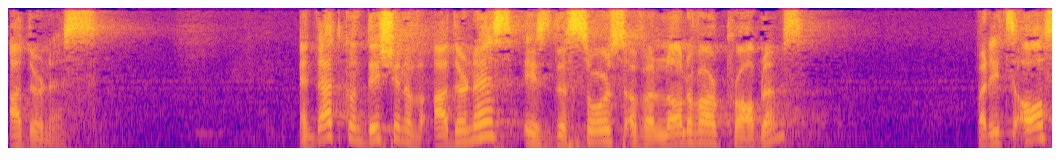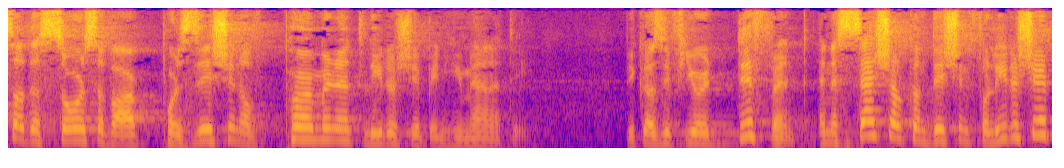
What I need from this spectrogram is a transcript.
otherness. And that condition of otherness is the source of a lot of our problems, but it's also the source of our position of permanent leadership in humanity. Because if you're different, an essential condition for leadership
